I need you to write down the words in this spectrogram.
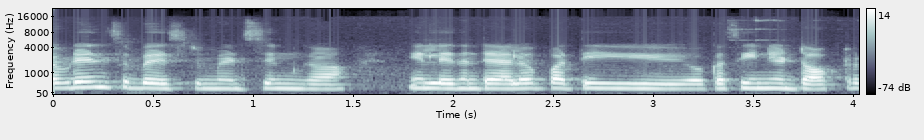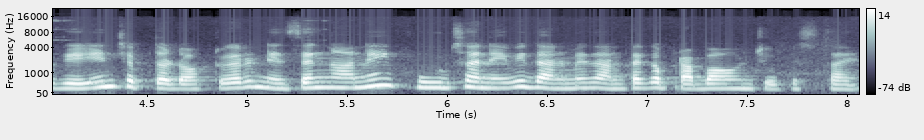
ఎవిడెన్స్ బేస్డ్ మెడిసిన్గా లేదంటే అలోపతి ఒక సీనియర్ డాక్టర్గా ఏం చెప్తారు డాక్టర్ గారు? నిజంగానే ఫుడ్స్ అనేవి దాని మీద అంతగా ప్రభావం చూపిస్తాయి.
